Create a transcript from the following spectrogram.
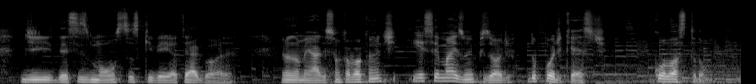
de desses monstros que veio até agora. Meu nome é Alisson Cavalcante e esse é mais um episódio do podcast Colostrum.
